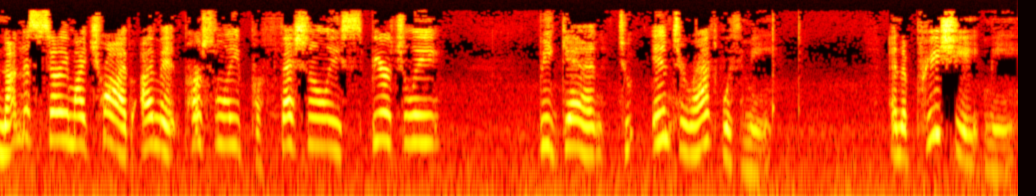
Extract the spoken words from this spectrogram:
not necessarily my tribe, I meant personally, professionally, spiritually, began to interact with me and appreciate me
